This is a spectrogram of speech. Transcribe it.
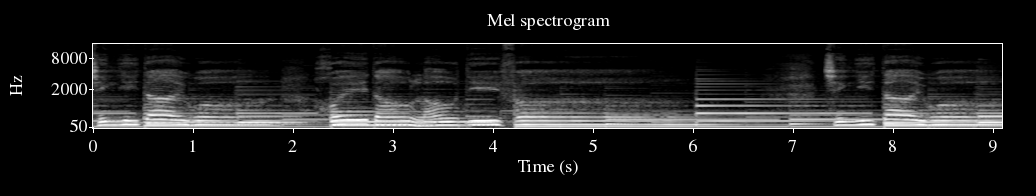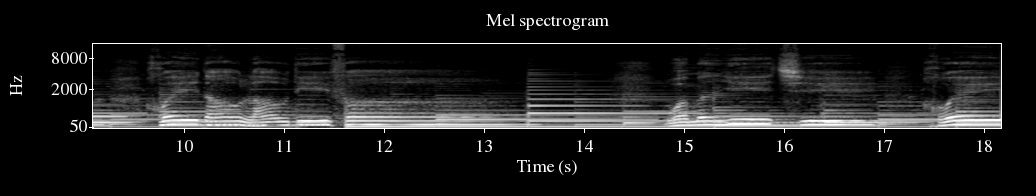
请你带我回到老地方，请你带我回到老地方，我们一起回。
